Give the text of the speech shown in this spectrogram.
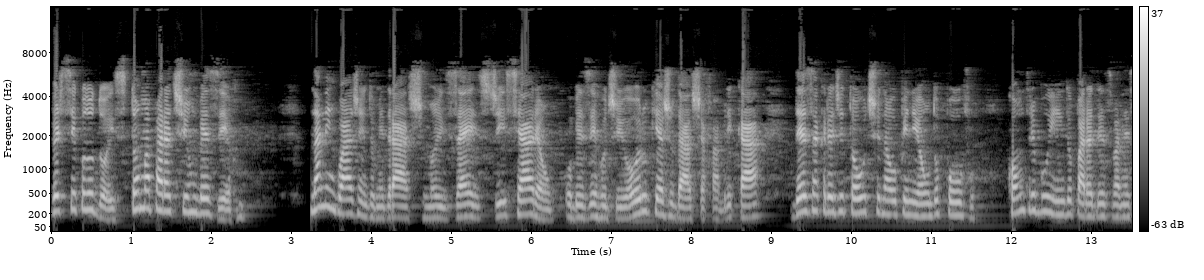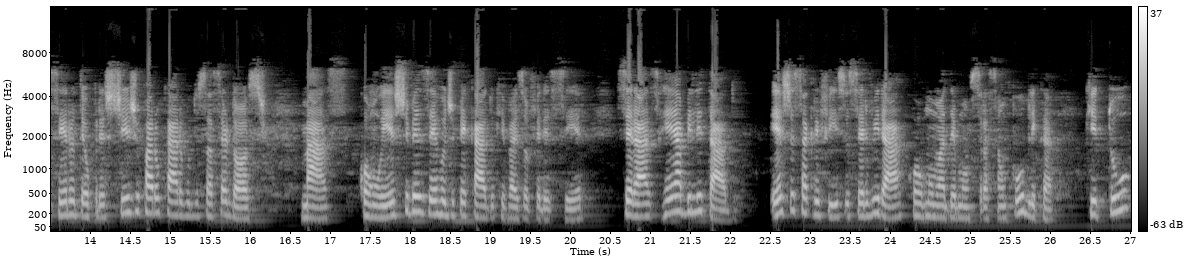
Versículo 2: Toma para ti um bezerro. Na linguagem do Midrash, Moisés disse a Arão: O bezerro de ouro que ajudaste a fabricar desacreditou-te na opinião do povo, contribuindo para desvanecer o teu prestígio para o cargo do sacerdócio. Mas, com este bezerro de pecado que vais oferecer, serás reabilitado. Este sacrifício servirá como uma demonstração pública que tu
